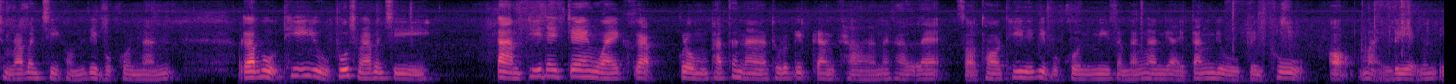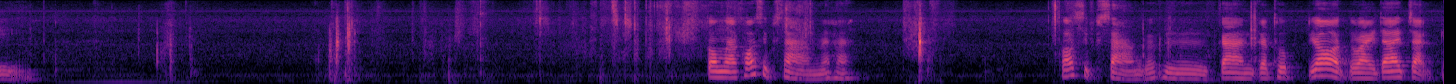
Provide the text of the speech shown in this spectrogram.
ชำระบัญชีของนิติบุคคลนั้น ระบุที่อยู่ผู้ชำระบัญชี ตามที่ได้แจ้งไว้กับกรมพัฒนาธุรกิจการค้านะคะ และสทที่นิติบุคคลมีสำนักงานใหญ่ตั้งอยู่เป็นผู้ออกหมายเรียกนั่นเอง ต่อมาข้อ13นะคะ ข้อ13ก็คือการกระทบยอดรายได้จากเก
